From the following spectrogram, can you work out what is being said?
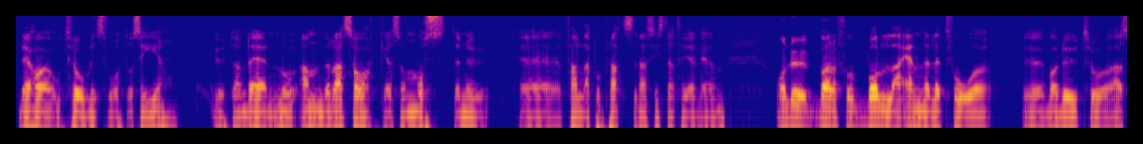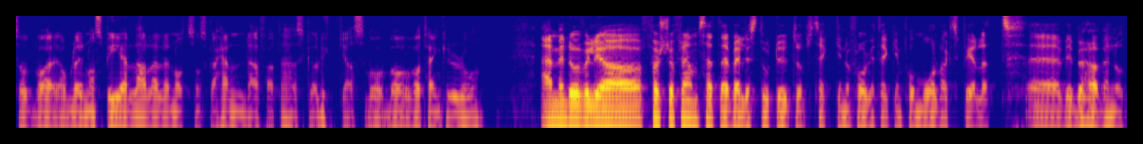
det har jag otroligt svårt att se. Utan det är nog andra saker som måste nu eh, falla på plats den här sista tredjedelen. Om du bara får bolla en eller två Eh, vad du tror, alltså om det är någon spelare eller något som ska hända för att det här ska lyckas. Vad, vad, vad tänker du då? Nej, men då vill jag först och främst sätta ett väldigt stort utropstecken och frågetecken på målvaktsspelet. Eh, vi behöver nog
